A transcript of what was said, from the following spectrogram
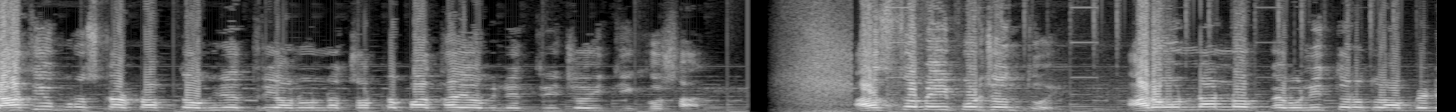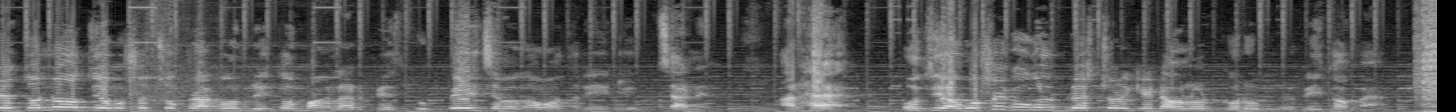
জাতীয় পুরস্কার প্রাপ্ত অভিনেত্রী অনন্যা চট্টোপাধ্যায় অভিনেত্রী চৈতি ঘোষাল। আজ তবে এই পর্যন্তই। আরও অন্যান্য এবং নিত্য নতুন আপডেটের জন্য অতি অবশ্যই চোখ রাখুন রিতম বাংলার ফেসবুক পেজ এবং আমাদের ইউটিউব চ্যানেল আর হ্যাঁ অতি অবশ্যই গুগল প্লে স্টোরে গিয়ে ডাউনলোড করুন রিতম অ্যাপ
